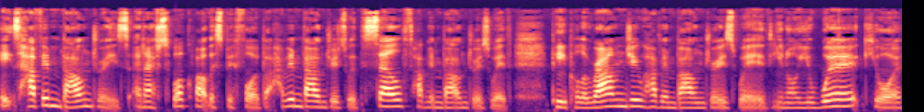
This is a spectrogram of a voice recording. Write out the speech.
It's having boundaries. And I've spoke about this before, but having boundaries with self, having boundaries with people around you, having boundaries with with, you know, your work, your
